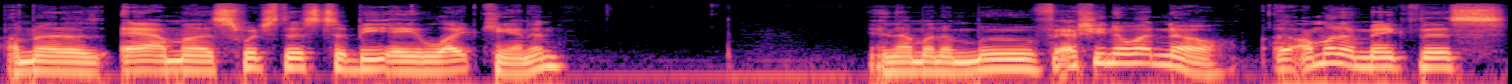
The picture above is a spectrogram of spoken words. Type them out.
I'm going to I'm to switch this to be a light cannon. And I'm going to move. Actually, you know what? No. Uh, I'm going to make this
